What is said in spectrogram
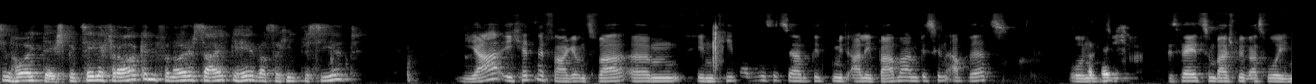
Aktien heute? Spezielle Fragen von eurer Seite her, was euch interessiert? Ja, ich hätte eine Frage und zwar ähm, in China ging es jetzt ja mit, mit, Alibaba ein bisschen abwärts und okay. das wäre jetzt zum Beispiel was, wo ich,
